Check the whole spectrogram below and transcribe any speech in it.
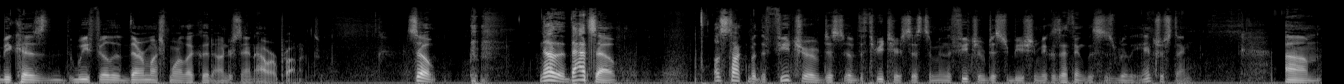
because we feel that they're much more likely to understand our product. So, now that that's out, let's talk about the future of, dis- of the three tier system and the future of distribution because I think this is really interesting. Um,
